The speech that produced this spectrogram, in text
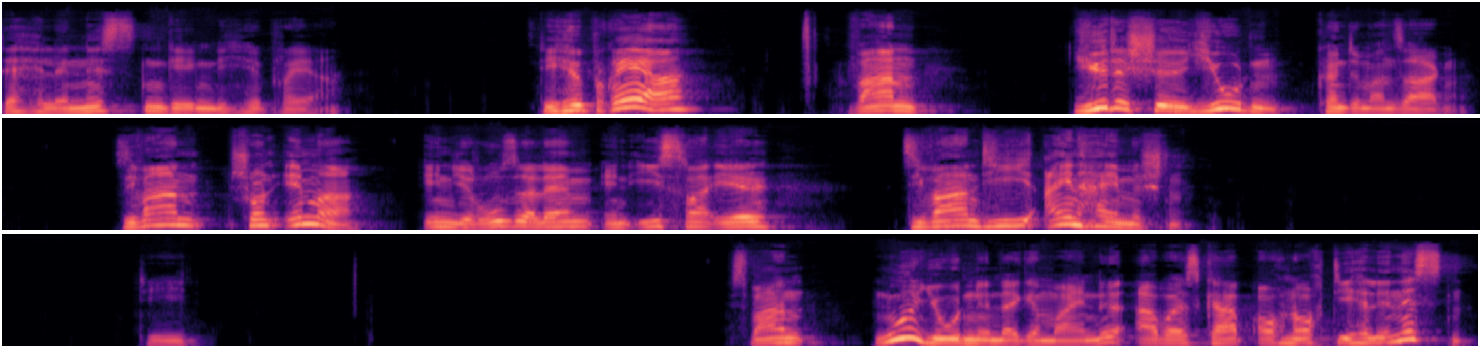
der Hellenisten gegen die Hebräer. Die Hebräer waren jüdische Juden, könnte man sagen. Sie waren schon immer in Jerusalem, in Israel. Sie waren die Einheimischen. Die es waren nur Juden in der Gemeinde, aber es gab auch noch die Hellenisten.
